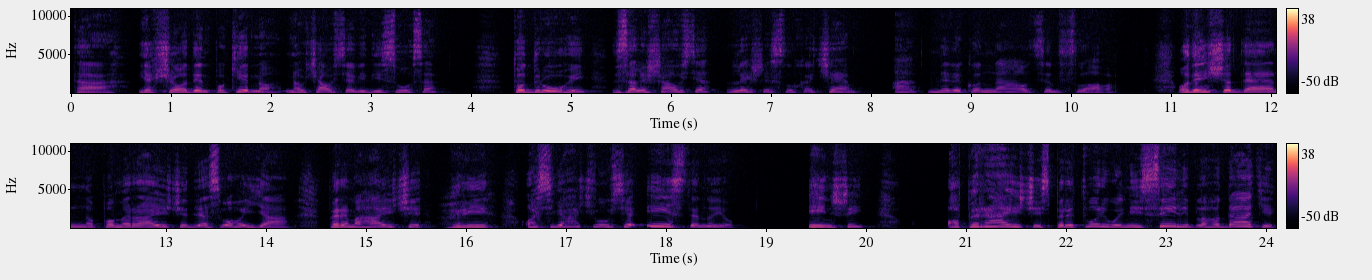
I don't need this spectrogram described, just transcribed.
Та якщо один покірно навчався від Ісуса, то другий залишався лише слухачем, а не виконавцем слова. Один щоденно, помираючи для свого я, перемагаючи гріх, освячувався істиною. Інший, опираючись перетворювальній силі благодаті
